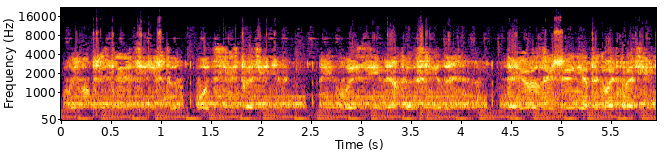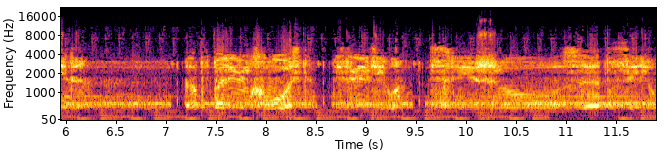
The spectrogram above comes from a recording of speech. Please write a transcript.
Вы его преследуете или что? Вот здесь противник. Пригвозди меня как следует. Даю разрешение атаковать противника. Обпалим хвост. Пристрелите его. Слежу за целью.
